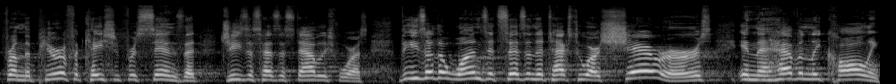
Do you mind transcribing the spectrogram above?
from the purification for sins that Jesus has established for us. These are the ones, it says in the text, who are sharers in the heavenly calling.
